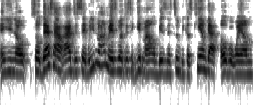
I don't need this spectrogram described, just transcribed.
And you know, so that's how I just said, well, you know, I may as well just get my own business too, because Kim got overwhelmed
